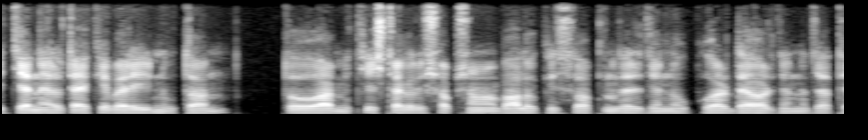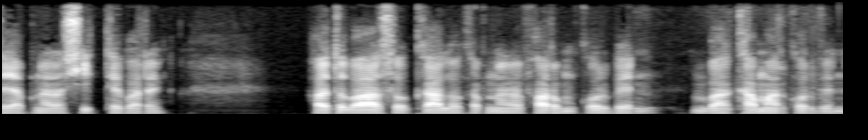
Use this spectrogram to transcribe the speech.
এই চ্যানেলটা একেবারেই নূতন, তো আমি চেষ্টা করি সবসময় ভালো কিছু আপনাদের জন্য উপহার দেওয়ার জন্য যাতে আপনারা শিখতে পারেন। হয়তো বা আজ হোক, কাল হোক আপনারা ফার্ম করবেন বা খামার করবেন,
